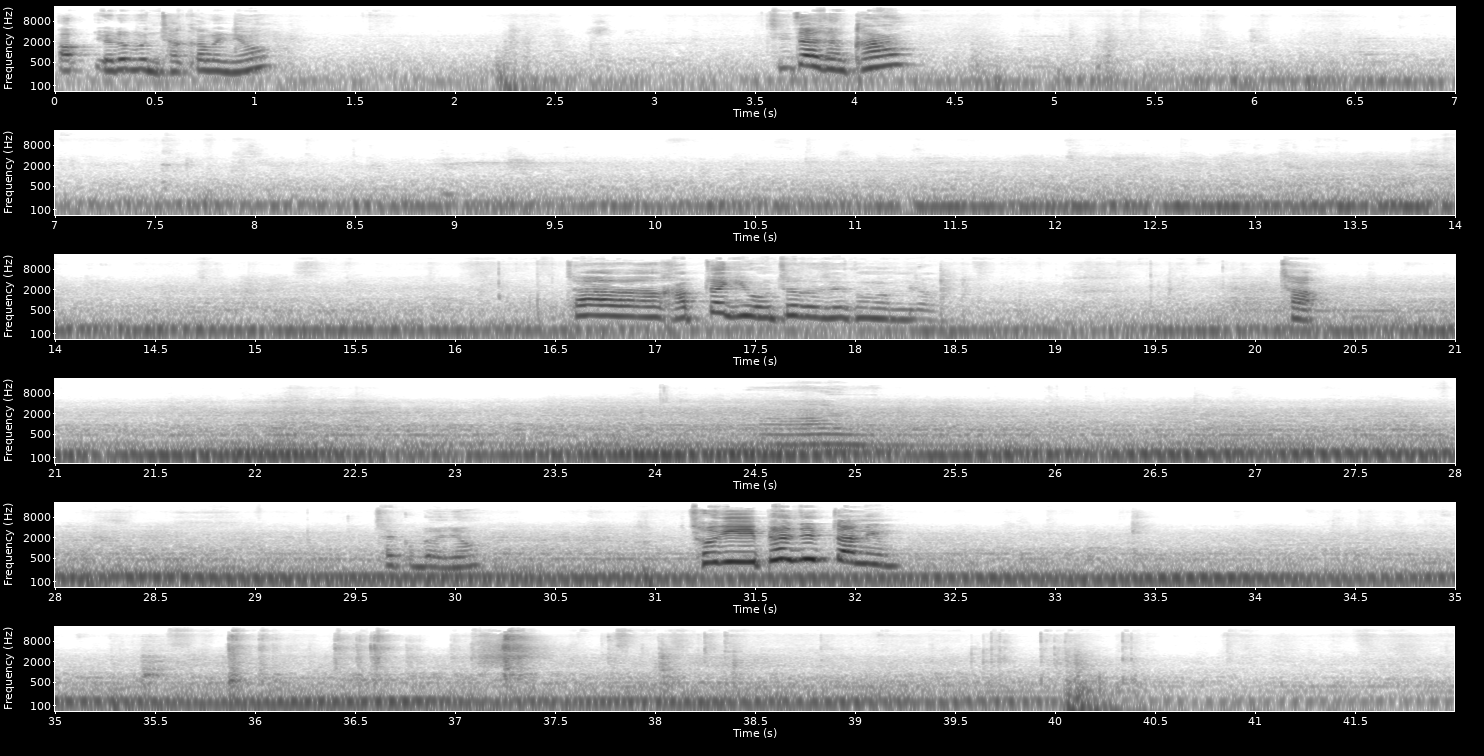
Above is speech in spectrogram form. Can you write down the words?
아, 여러분 잠깐만요. 진짜 잠깐. 자, 갑자기 원처럼 죄송합니다. 자. 아, 잠깐만요. 저기 편집자님.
